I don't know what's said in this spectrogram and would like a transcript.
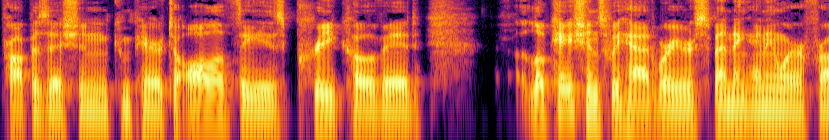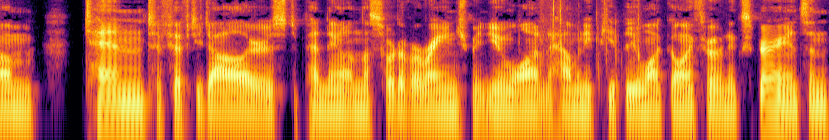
proposition compared to all of these pre-COVID locations we had, where you're spending anywhere from 10 to 50 dollars depending on the sort of arrangement you want and how many people you want going through an experience and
